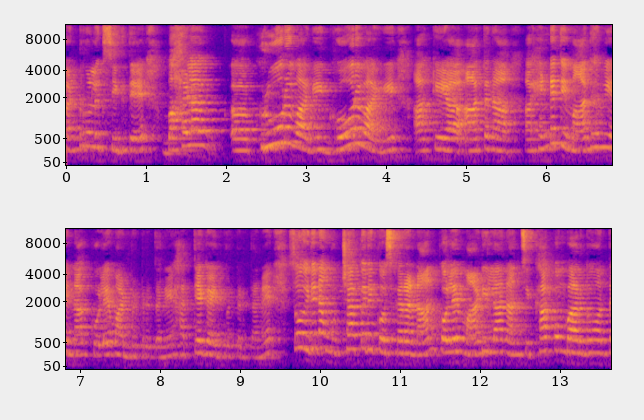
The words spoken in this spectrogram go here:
ಕಂಟ್ರೋಲಿಗೆ ಸಿಗದೆ ಬಹಳ ಕ್ರೂರವಾಗಿ, ಘೋರವಾಗಿ ಆಕೆಯ, ಆತನ ಹೆಂಡತಿ ಮಾಧವಿಯನ್ನು ಕೊಲೆ ಮಾಡಿಬಿಟ್ಟಿರ್ತಾನೆ, ಹತ್ಯೆಗೈದ್ಬಿಟ್ಟಿರ್ತಾನೆ. ಸೊ ಇದನ್ನ ಮುಚ್ಚಾಕೋದಕ್ಕೋಸ್ಕರ ನಾನು ಕೊಲೆ ಮಾಡಿಲ್ಲ, ನಾನು ಸಿಕ್ಕಾಕೊಂಬಾರ್ದು ಅಂತ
